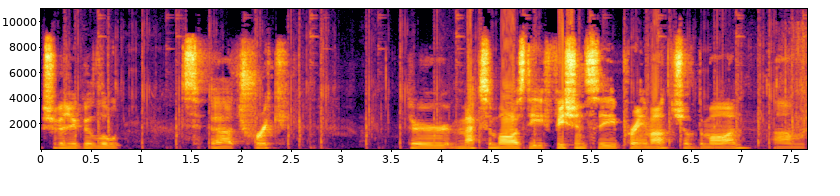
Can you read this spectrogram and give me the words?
show you a good little uh, trick to maximize the efficiency pretty much of the mine. Um,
